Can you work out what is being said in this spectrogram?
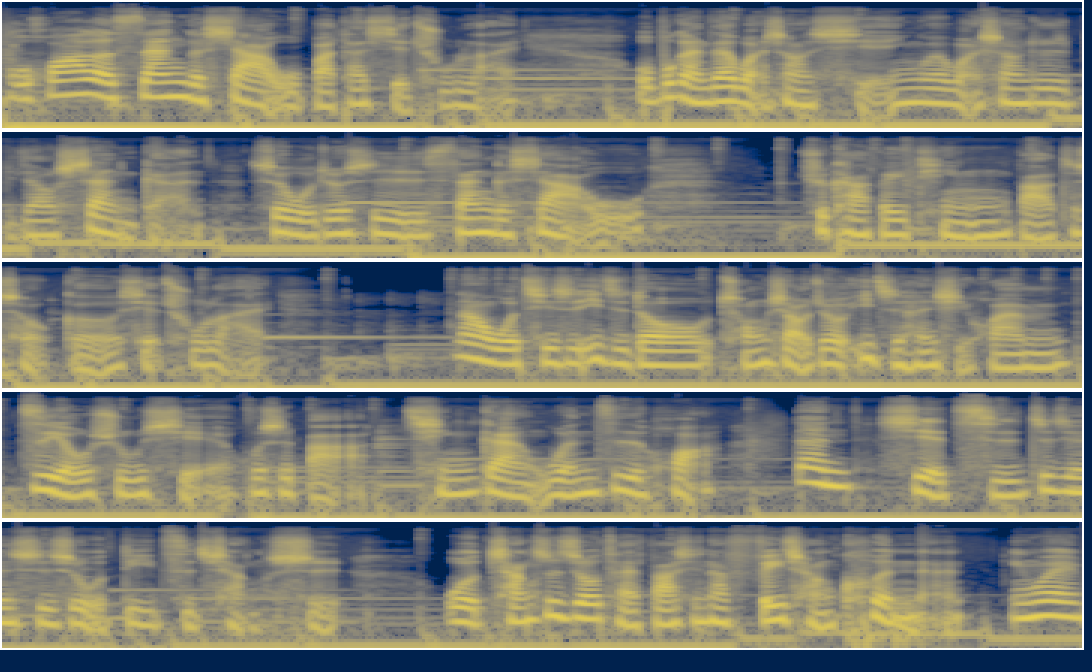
我花了三个下午把它写出来。我不敢在晚上写，因为晚上就是比较善感，所以我就是三个下午去咖啡厅把这首歌写出来。那我其实一直都从小就一直很喜欢自由书写，或是把情感文字化。但写词这件事是我第一次尝试。我尝试之后才发现它非常困难，因为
